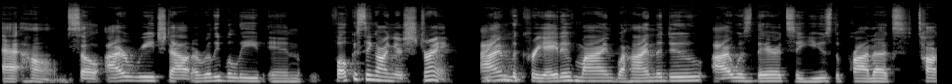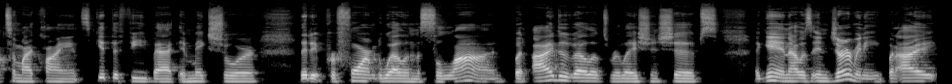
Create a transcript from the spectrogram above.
at home. So I reached out. I really believe in focusing on your strength I'm the mm-hmm. creative mind behind the Doux. I was there to use the products, talk to my clients, get the feedback, and make sure that it performed well in the salon. But I developed relationships. Again, I was in Germany, but I,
